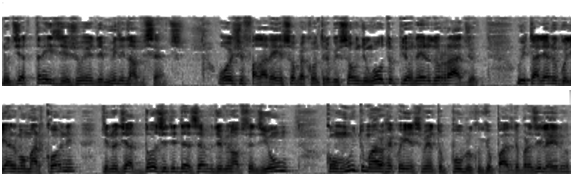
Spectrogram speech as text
no dia 3 de junho de 1900. Hoje falarei sobre a contribuição de um outro pioneiro do rádio, o italiano Guglielmo Marconi, que no dia 12 de dezembro de 1901, com muito maior reconhecimento público que o padre brasileiro,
